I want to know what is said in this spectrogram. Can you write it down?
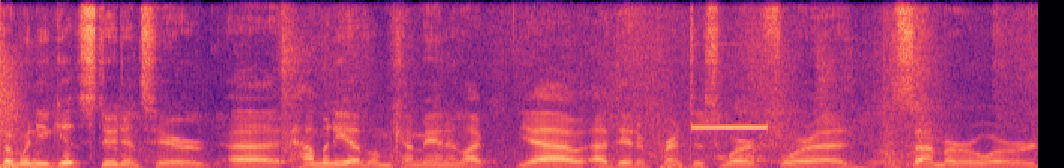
So when you get students here, uh, how many of them come in and like, yeah, I did apprentice work for a summer or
